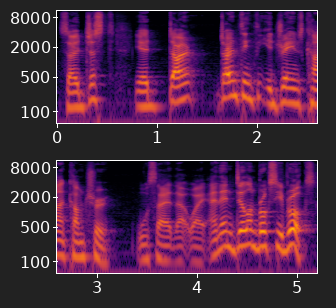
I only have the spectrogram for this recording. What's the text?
So just know, don't don't think that your dreams can't come true. We'll say it that way. And then Dylan Brooksy Brooks.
